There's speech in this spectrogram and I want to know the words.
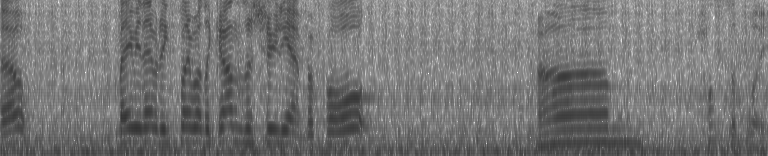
oh, maybe that would explain what the guns were shooting at before. Um, possibly.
